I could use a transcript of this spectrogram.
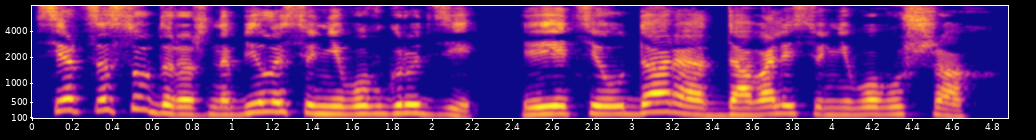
Сердце судорожно билось у него в груди, и эти удары отдавались у него в ушах.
